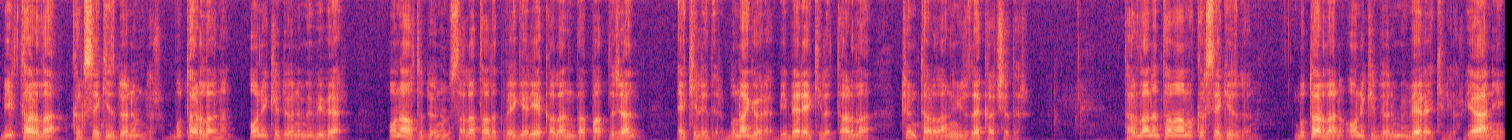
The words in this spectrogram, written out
Bir tarla 48 dönümdür. Bu tarlanın 12 dönümü biber, 16 dönümü salatalık ve geriye kalanı da patlıcan ekilidir. Buna göre biber ekili tarla tüm tarlanın yüzde kaçıdır? Tarlanın tamamı 48 dönüm. Bu tarlanın 12 dönümü biber ekiliyor. Yani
